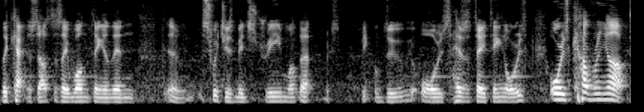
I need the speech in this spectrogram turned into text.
the captain starts to say one thing and then you know, switches midstream, like that which people do, or is hesitating, or is or is covering up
